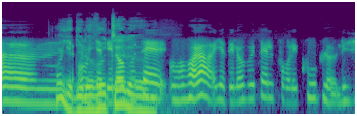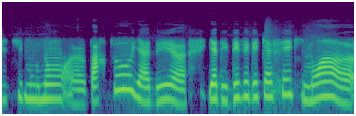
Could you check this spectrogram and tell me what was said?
Euh, Oui, il y a des on- love hotels, voilà, il y a des love hotels pour les couples légitimes ou non euh, partout. Il y a des, euh, il y a des DVD cafés qui moi,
